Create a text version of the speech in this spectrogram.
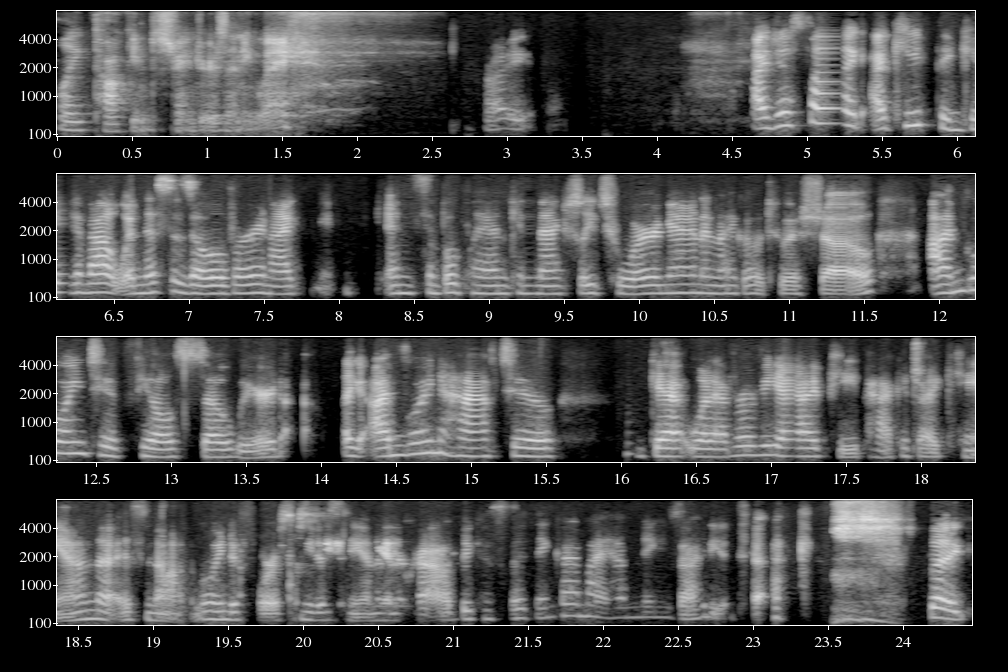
like talking to strangers anyway. Right. I just like I keep thinking about when this is over and I and Simple Plan can actually tour again and I go to a show, I'm going to feel so weird. Like I'm going to have to get whatever VIP package I can that is not going to force me to stand in a crowd because I think I might have an anxiety attack. like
